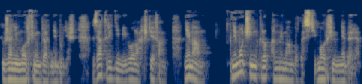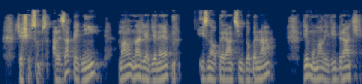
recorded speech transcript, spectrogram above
už ani morfium brať nebudeš. Za tri dní mi volá Štefan. Nemám Nemočím krv a nemám bolesti. Morfium neberem. Tešil som sa. Ale za 5 dní mal nariadené ísť na operáciu do Brna, kde mu mali vybrať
